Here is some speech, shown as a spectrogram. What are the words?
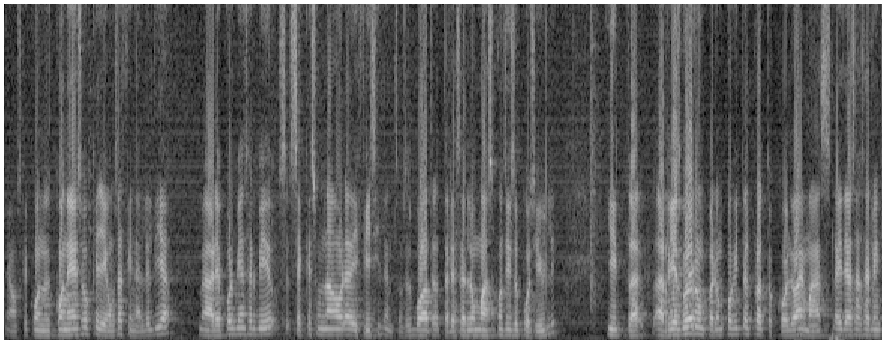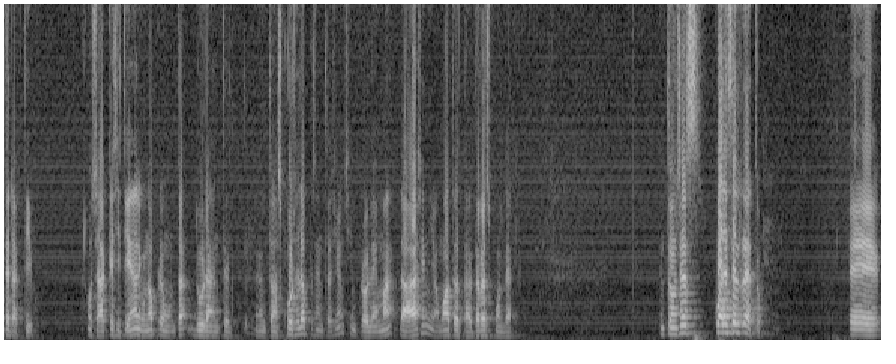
Digamos que con, con eso que llegamos al final del día, me daré por bien servido. Sé que es una hora difícil, entonces voy a tratar de ser lo más conciso posible. Y a riesgo de romper un poquito el protocolo, además, la idea es hacerlo interactivo. O sea que si tienen alguna pregunta durante el, transcurso de la presentación, sin problema la hacen y vamos a tratar de responder. Entonces, ¿cuál es el reto? Eh,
